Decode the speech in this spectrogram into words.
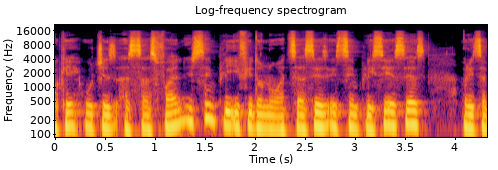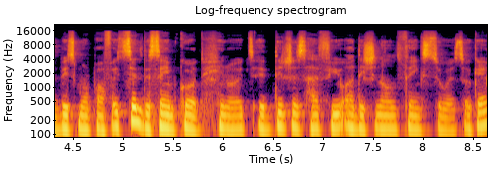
okay which is a Sass file. It's simply if you don't know what Sass is it's simply css but it's a bit more powerful. It's still the same code you know it, it just have few additional things to it okay?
